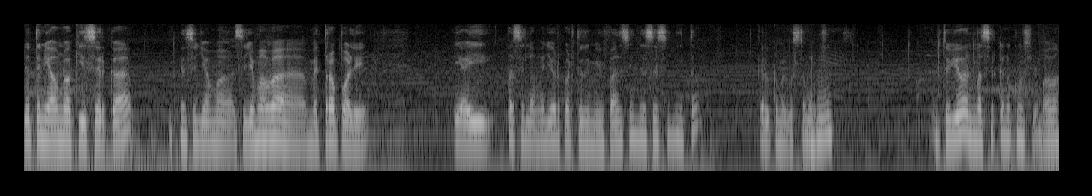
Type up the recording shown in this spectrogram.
Yo tenía uno aquí cerca que se llama, se llamaba Metrópoli. Y ahí pasé la mayor parte de mi infancia en ese cinito. Creo que me gustó mucho. Ujú. ¿El tuyo, el más cercano, cómo se llamaba?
